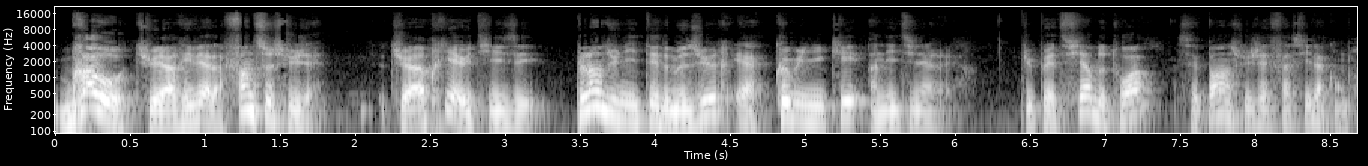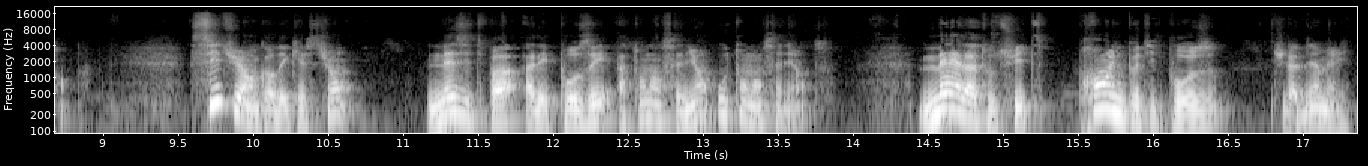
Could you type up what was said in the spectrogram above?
Bravo, tu es arrivé à la fin de ce sujet. Tu as appris à utiliser plein d'unités de mesure et à communiquer un itinéraire. Tu peux être fier de toi, c'est pas un sujet facile à comprendre. Si tu as encore des questions, n'hésite pas à les poser à ton enseignant ou ton enseignante. Mais là tout de suite, prends une petite pause, tu l'as bien mérité.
